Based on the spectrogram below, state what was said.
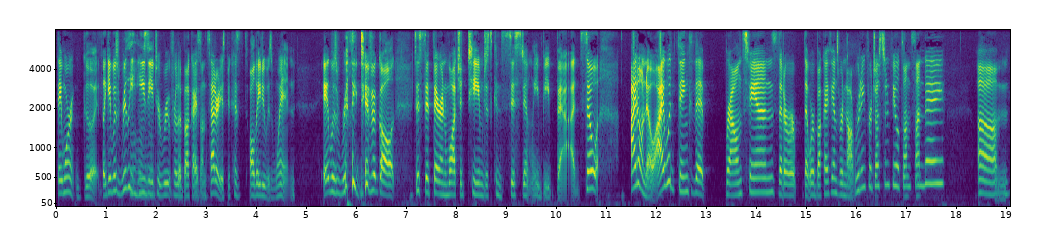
they weren't good. Like, it was really mm-hmm. easy to root for the Buckeyes on Saturdays because all they do is win it was really difficult to sit there and watch a team just consistently be bad. So I don't know. I would think that Browns fans that are that were Buckeye fans were not rooting for Justin Fields on Sunday. Um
